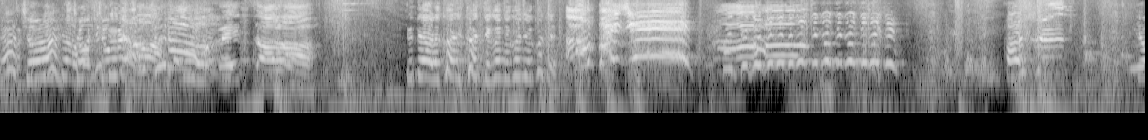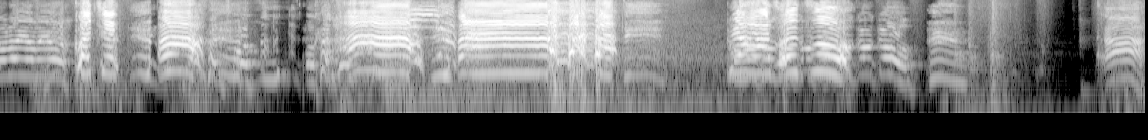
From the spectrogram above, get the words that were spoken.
哎，球了球球掉了球掉了！没走了！丢掉了，快点快点快点快点快点！啊，白起！啊是！有了有了有了！关键啊看错姿，我看错啊啊！不要把撑住！！Go Go！啊！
